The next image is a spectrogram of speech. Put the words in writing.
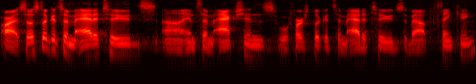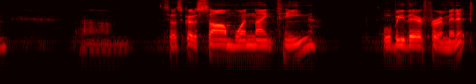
All right, so let's look at some attitudes uh, and some actions. We'll first look at some attitudes about thinking. Um, so let's go to Psalm 119. We'll be there for a minute.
